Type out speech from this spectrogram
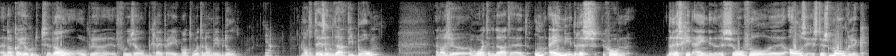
en dan kan je heel goed wel ook weer voor jezelf begrijpen, hey, wat wordt er nou mee bedoeld? Ja. Want het is inderdaad die bron. En als je hoort inderdaad het oneindige, er is gewoon, er is geen einde. Er is zoveel, eh, alles is dus mogelijk.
